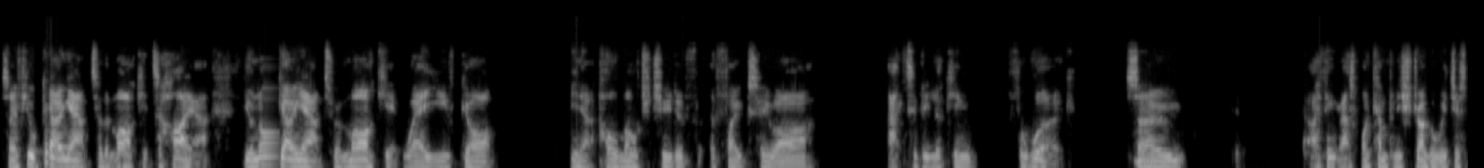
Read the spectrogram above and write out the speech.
So if you're going out to the market to hire, you're not going out to a market where you've got you know a whole multitude of, of folks who are actively looking for work. So mm. I think that's why companies struggle with just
